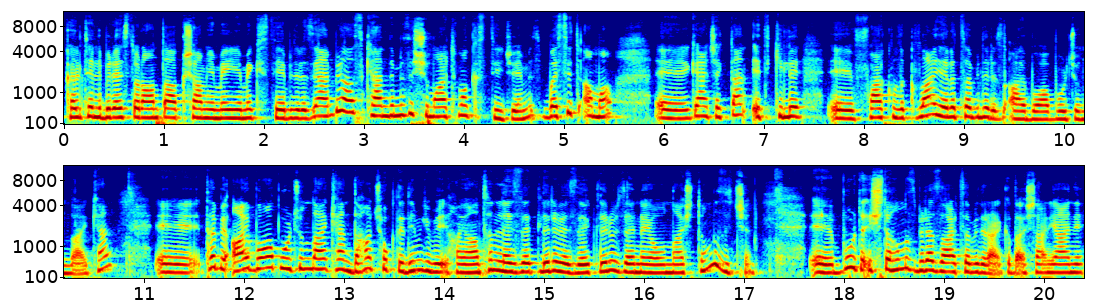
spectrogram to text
kaliteli bir restoranda akşam yemeği yemek isteyebiliriz. Yani biraz kendimizi şımartmak isteyeceğimiz basit ama e, gerçekten etkili e, farklılıklar yaratabiliriz Ay Boğa burcundayken. E, Tabi Ay Boğa burcundayken daha çok dediğim gibi hayatın lezzetleri ve zevkleri üzerine yoğunlaştığımız için ee, burada iştahımız biraz artabilir arkadaşlar. Yani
